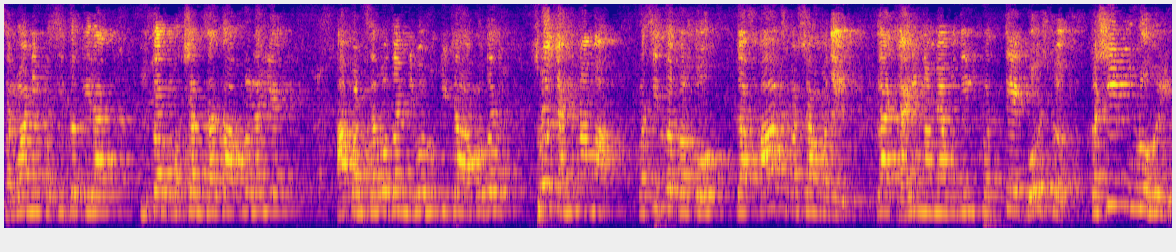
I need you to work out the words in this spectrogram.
सर्वांनी प्रसिद्ध केला. इतर पक्षांसारखं आपलं नाहीये. आपण सर्वजण निवडणुकीच्या अगोदर स्वजाहीरनामा जाहीरनामा प्रसिद्ध करतो. त्या पाच वर्षामध्ये त्या जाहीरनाम्यामधील प्रत्येक गोष्ट कशी पूर्ण होईल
